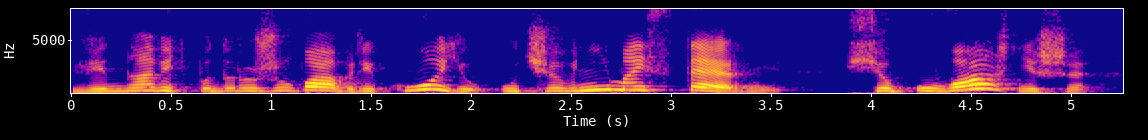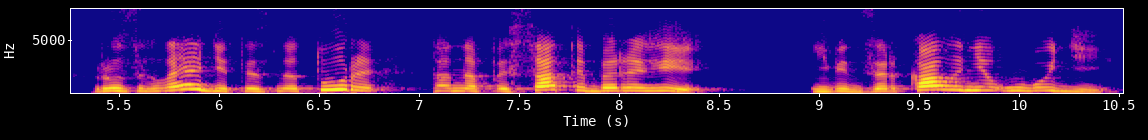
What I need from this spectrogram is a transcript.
Він навіть подорожував рікою у човній майстерні, щоб уважніше розгледіти з натури та написати береги і відзеркалення у воді.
